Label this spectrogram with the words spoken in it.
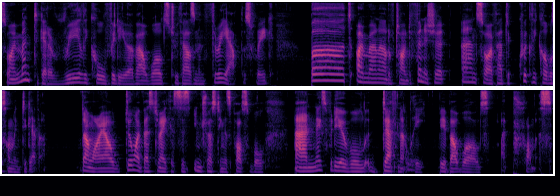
So I meant to get a really cool video about Worlds 2003 out this week, but I ran out of time to finish it, and so I've had to quickly cobble something together. Don't worry, I'll do my best to make this as interesting as possible, and next video will definitely be about Worlds, I promise.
